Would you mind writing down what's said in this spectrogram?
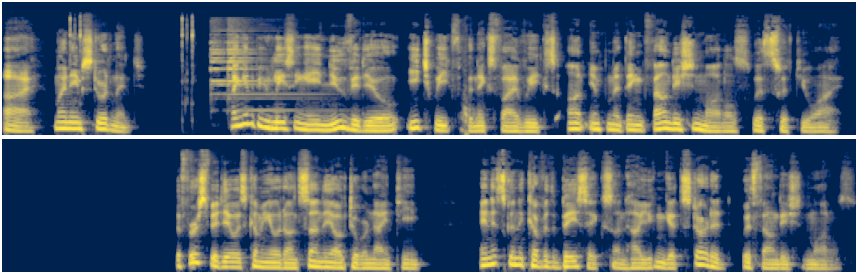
Hi, my name's Stewart Lynch. I'm going to be releasing a new video each week for the next five weeks on implementing foundation models with SwiftUI. The first video is coming out on Sunday, October 19th, and it's going to cover the basics on how you can get started with foundation models.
